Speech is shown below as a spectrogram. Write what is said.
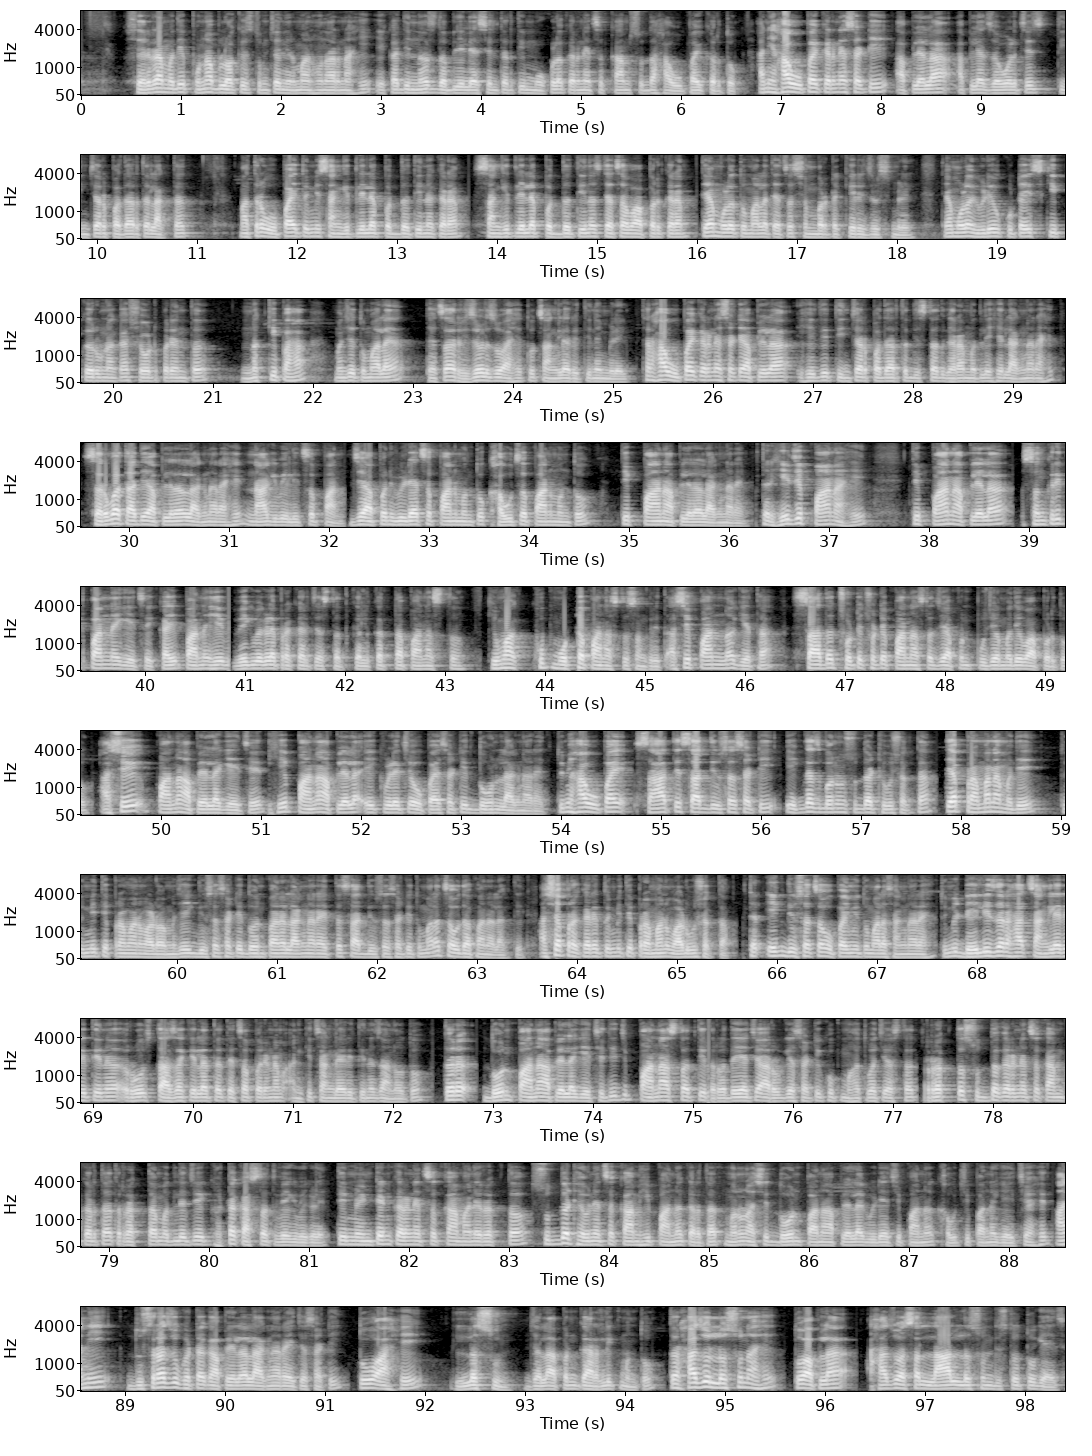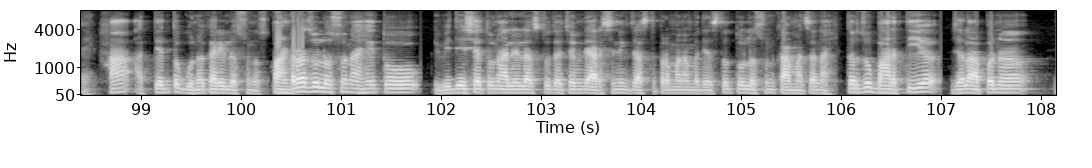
शरीरामध्ये पुन्हा ब्लॉकेज तुमच्या निर्माण होणार नाही. एखादी नस दबलेली असेल तर ती मोकळं करण्याचं कामसुद्धा हा उपाय करतो. आणि हा उपाय करण्यासाठी आपल्याला आपल्या जवळचेच तीन चार पदार्थ लागतात. मात्र उपाय तुम्ही सांगितलेल्या पद्धतीनं करा. सांगितलेल्या पद्धतीनंच त्याचा वापर करा. त्यामुळं तुम्हाला त्याचा शंभर टक्के रिझल्ट्स मिळेल. त्यामुळं व्हिडिओ कुठेही स्किप करू नका. शेवटपर्यंत नक्की पहा. म्हणजे तुम्हाला त्याचा रिझल्ट जो आहे तो चांगल्या रीतीने मिळेल. तर हा उपाय करण्यासाठी आपल्याला हे जे तीन चार पदार्थ दिसतात घरामधले हे लागणार आहेत. सर्वात आधी आपल्याला लागणार आहे नागवेलीचं पान. जे आपण विड्याचं पान म्हणतो खाऊचं पान म्हणतो ते पान आपल्याला लागणार आहे. तर हे जे पान आहे ते पान आपल्याला संकरित पान नाही घ्यायचे. काही पानं हे वेगवेगळ्या प्रकारचे असतात. कलकत्ता पान असतं किंवा खूप मोठं पान असतं संकरित. असे पान न घेता साधं छोटे छोटे पानं असतात जे आपण पूजेमध्ये वापरतो. असे पानं आपल्याला घ्यायचे. आहेत हे पानं आपल्याला एक वेळेच्या उपायासाठी दोन लागणार आहेत. तुम्ही हा उपाय सहा ते सात दिवसासाठी एकदाच बनवून सुद्धा ठेवू शकता. त्या प्रमाणामध्ये तुम्ही ते प्रमाण वाढवा. म्हणजे एक दिवसासाठी दोन पानं लागणार आहेत तर सात दिवसासाठी तुम्हाला चौदा पानं लागतील. अशा प्रकारे तुम्ही ते प्रमाण वाढवू शकता. तर एक दिवसाचा उपाय मी तुम्हाला सांगणार आहे. तुम्ही डेली जर हा चांगल्या रीतीनं रोज ताजा केला तर त्याचा परिणाम आणखी चांगल्या रीतीनं जाणवतो. तर दोन पानं आपल्याला घ्यायची ती जी पानं असतात ती हृदयाच्या आरोग्यासाठी खूप महत्वाची असतात. रक्त शुद्ध करण्याचं काम करतात. रक्तामधले जे घटक असतात वेगवेगळे ते मेंटेन करण्याचं काम आणि रक्त शुद्ध ठेवण्याचं काम ही पानं करतात. म्हणून अशी दोन पानं आपल्याला विड्याची पानं खाऊची पानं घ्यायची आहेत. आणि दुसरा जो घटक आपल्याला लागणार आहे याच्यासाठी तो आहे लसूण ज्याला आपण गार्लिक म्हणतो. तर हा जो लसूण आहे तो आपला हा जो असा लाल लसूण दिसतो तो घ्यायचा आहे. हा अत्यंत गुणकारी लसूण असतो. पांढरा जो लसूण आहे तो विदेशातून आलेला असतो त्याच्यामध्ये आर्सेनिक जास्त प्रमाणामध्ये असतो तो लसूण कामाचा नाही. तर जो भारतीय ज्याला आपण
